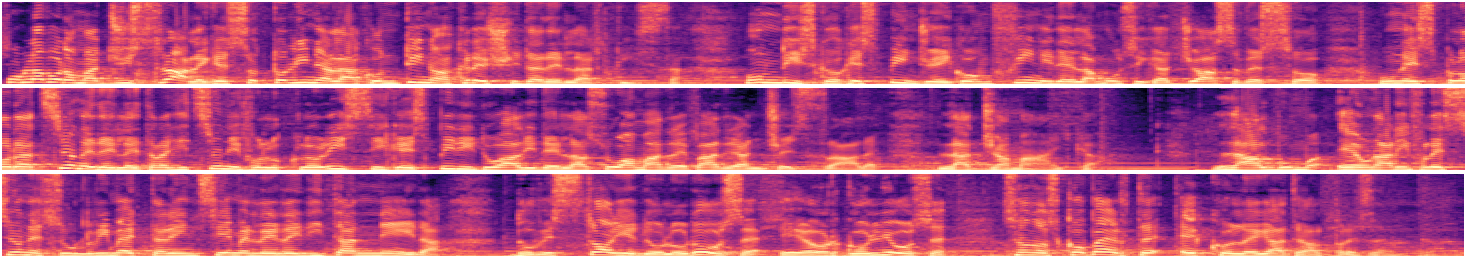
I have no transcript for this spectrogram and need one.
Un lavoro magistrale che sottolinea la continua crescita dell'artista, un disco che spinge i confini della musica jazz verso un'esplorazione delle tradizioni folcloristiche e spirituali della sua madrepatria ancestrale, la Giamaica. L'album è una riflessione sul rimettere insieme l'eredità nera, dove storie dolorose e orgogliose sono scoperte e collegate al presente.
